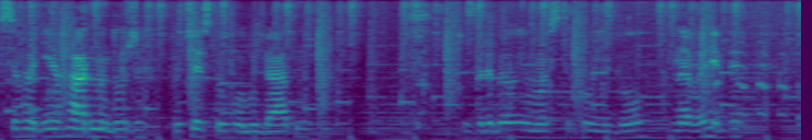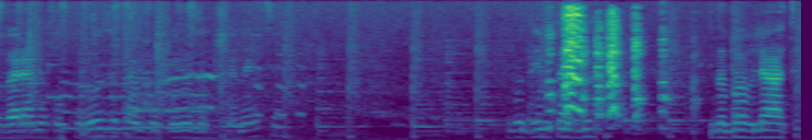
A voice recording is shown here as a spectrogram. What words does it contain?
Сьогодні я гарно дуже почистив голубятник. Зробив їм ось таку їду на вибір. Варена кукуруза, там кукуруза пшениця. Буду їм так додати.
